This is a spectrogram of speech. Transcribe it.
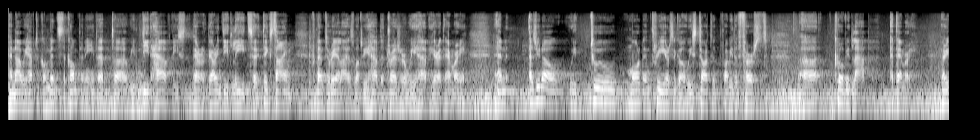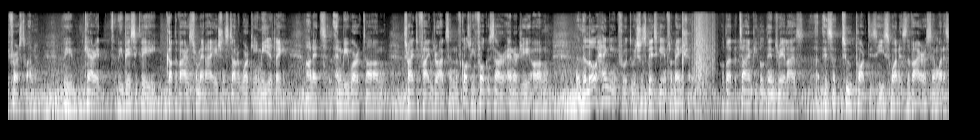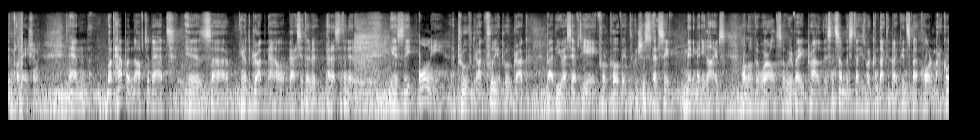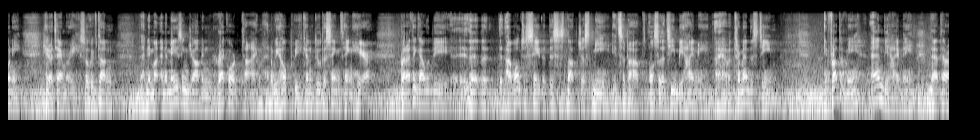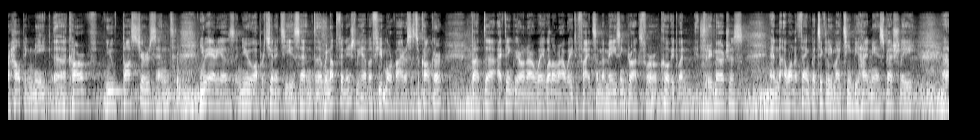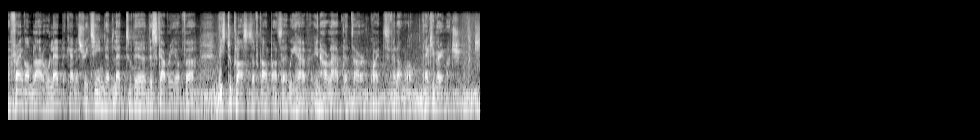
And now we have to convince the company that uh, we indeed have these, they're, they are indeed leads. It takes time for them to realize what we have, the treasure we have here at Emory. And as you know, we two, more than three years ago, we started probably the first uh, COVID lab at Emory, very first one. We carried, we basically got the virus from NIH and started working immediately on it. And we worked on trying to find drugs. And of course, we focused our energy on the low hanging fruit, which was basically inflammation. Although at the time people didn't realize uh, it's a two-part disease. One is the virus and one is inflammation. And what happened after that is, uh, you know, the drug now, baricitinib, is the only approved drug, fully approved drug by the US FDA for COVID, which has saved many, many lives all over the world. So we're very proud of this. And some of the studies were conducted by Vince Marconi here at Emory. So we've done an, an amazing job in record time, and we hope we can do the same thing here. But I think I would be, uh, the, the, the, I want to say that this is not just me, it's about also the team behind me. I have a tremendous team front of me and behind me that are helping me uh, carve new postures and new areas and new opportunities. And uh, we're not finished. We have a few more viruses to conquer. But uh, I think we're on our way, well on our way to find some amazing drugs for COVID when it reemerges. And I want to thank particularly my team behind me, especially uh, Franck Amblard, who led the chemistry team that led to the discovery of uh, these two classes of compounds that we have in our lab that are quite phenomenal. Thank you very much.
